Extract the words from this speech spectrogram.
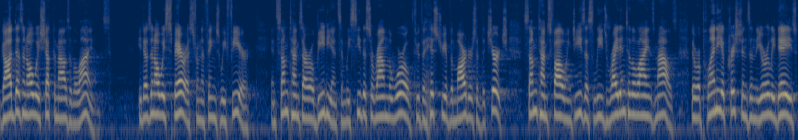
God doesn't always shut the mouths of the lions. He doesn't always spare us from the things we fear. And sometimes our obedience, and we see this around the world through the history of the martyrs of the church, sometimes following Jesus leads right into the lion's mouths. There were plenty of Christians in the early days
